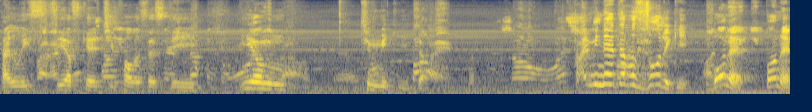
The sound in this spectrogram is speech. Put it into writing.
Kaj li scias ke ĝi povas esti iom timigita. Kaj mi ne devas zorgi. Bone, bone.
